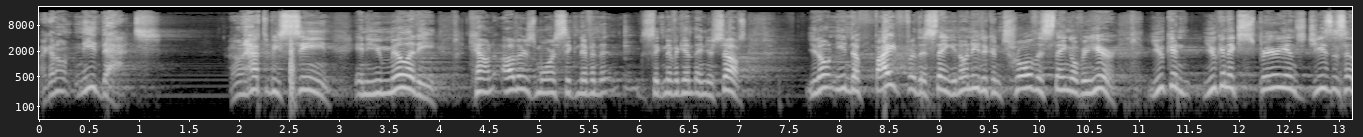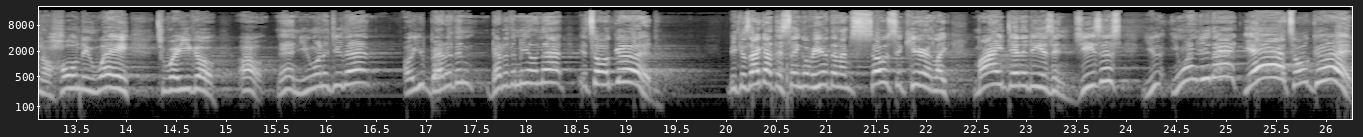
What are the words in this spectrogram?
Like, I don't need that. I don't have to be seen. In humility, count others more significant, significant than yourselves. You don't need to fight for this thing. You don't need to control this thing over here. You can, you can experience Jesus in a whole new way to where you go, oh, man, you want to do that? Oh, you're better than better than me on that? It's all good. Because I got this thing over here that I'm so secure and like my identity is in Jesus. You you want to do that? Yeah, it's all good.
